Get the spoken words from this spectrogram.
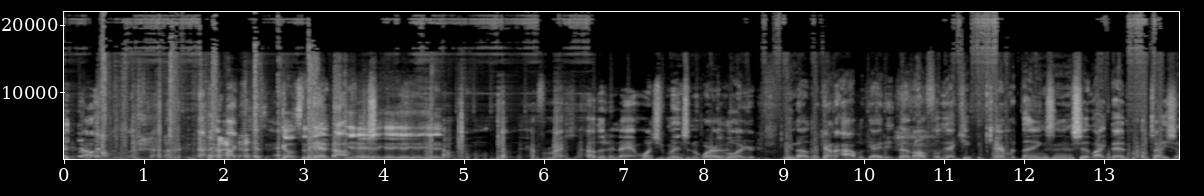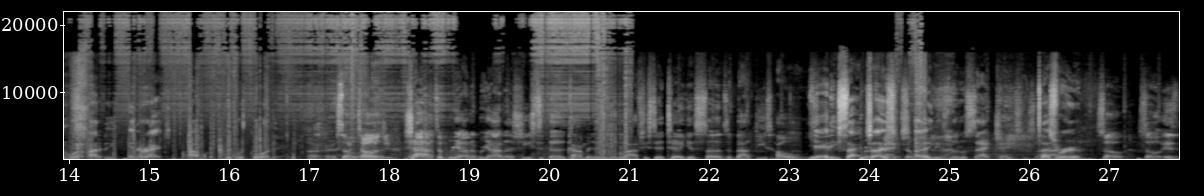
you know, I would much rather not have my kids Go through stand that. out Yeah, yeah, yeah, yeah, yeah. Information. Other than that, once you mention the word lawyer, you know they're kind of obligated. They'll- hopefully, they keep the camera things and shit like that in rotation, where a lot of these interactions always be recorded. So told uh, you. shout out to Brianna. Brianna, she uh, commented in the live. She said, "Tell your sons about these hoes. Yeah, these sack Perfect chases. them Hey, from these little sack chases. That's right? real. So, so is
